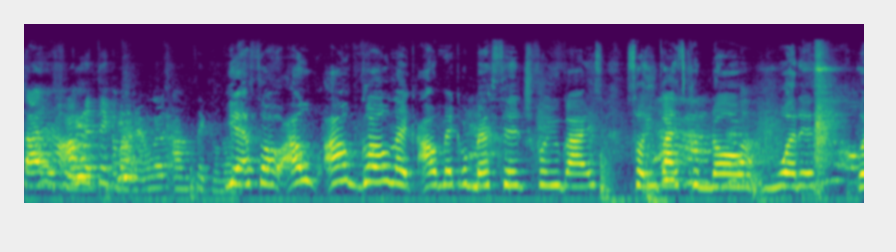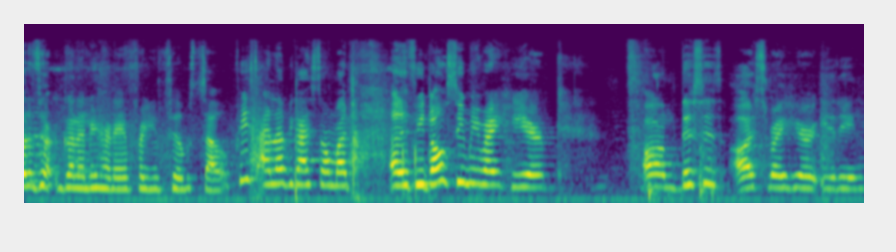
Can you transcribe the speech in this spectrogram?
Know, I'm gonna think about it. I'm gonna. I'm thinking about it. Yeah, so I'll I'll go like I'll make a message for you guys so you guys can know what is what is gonna be her name for YouTube. So peace. I love you guys so much. And if you don't see me right here, um, this is us right here eating.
